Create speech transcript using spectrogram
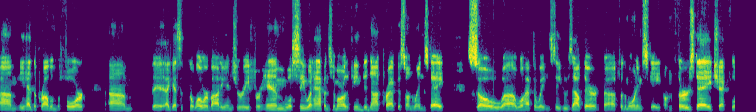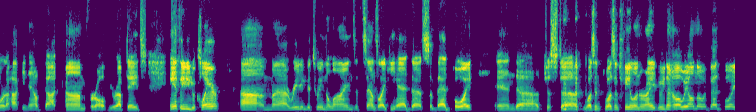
um, he had the problem before. Um, the, I guess it's the lower body injury for him. We'll see what happens tomorrow. The team did not practice on Wednesday. So uh, we'll have to wait and see who's out there uh, for the morning skate on Thursday. Check FloridaHockeyNow.com for all of your updates. Anthony Duclair, um, uh, reading between the lines, it sounds like he had uh, some bad poi and uh, just uh, wasn't wasn't feeling right. We know we all know what bad boy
